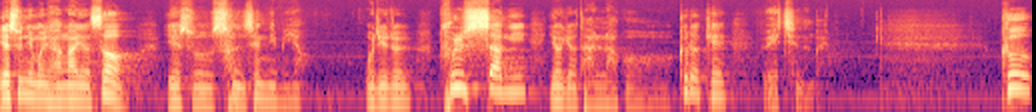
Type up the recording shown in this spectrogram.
예수님을 향하여서 예수 선생님이요 우리를 불쌍히 여겨 달라고 그렇게 외치는 거예요. 그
